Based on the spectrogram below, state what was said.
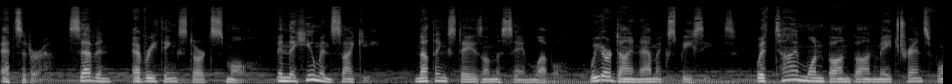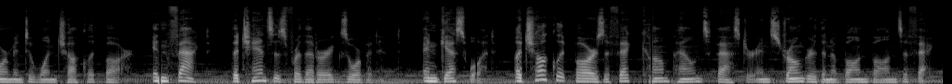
etc. 7. Everything starts small. In the human psyche, nothing stays on the same level. We are dynamic species. With time, one bonbon may transform into one chocolate bar. In fact, the chances for that are exorbitant. And guess what? A chocolate bar's effect compounds faster and stronger than a bonbon's effect.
